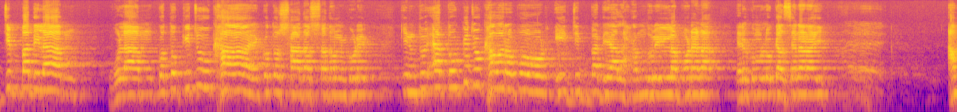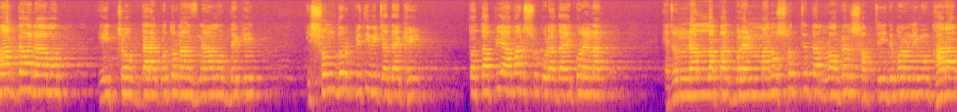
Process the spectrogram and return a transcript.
জিব্বা দিলাম, গোলাম কত কিছু খায়, কত স্বাদ আস্বাদন করে, কিন্তু এত কিছু খাওয়ার ওপর এই জিব্বা দিয়ে আলহামদুলিল্লাহ পড়ে না। এরকম লোক আছে না নাই? আমার দেওয়া নামত এই চোখ দ্বারা কত নাচ নামত দেখে, এই সুন্দর পৃথিবীটা দেখে তথাপি আমার শুকুর আদায় করে না। এজন্য আল্লাহ পাক বলেন, মানুষ হচ্ছে তার রবের সবচেয়ে বড় নিমুখ খারাপ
